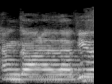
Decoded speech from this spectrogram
I'm gonna love you.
